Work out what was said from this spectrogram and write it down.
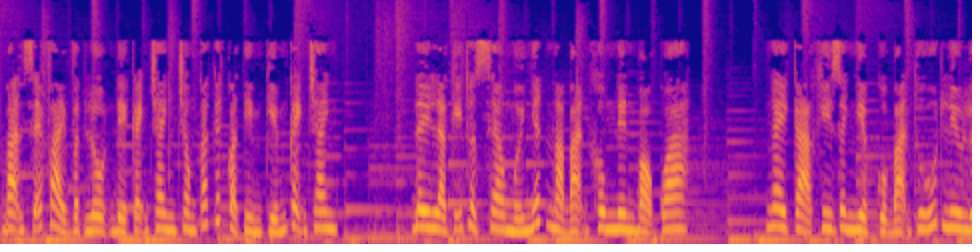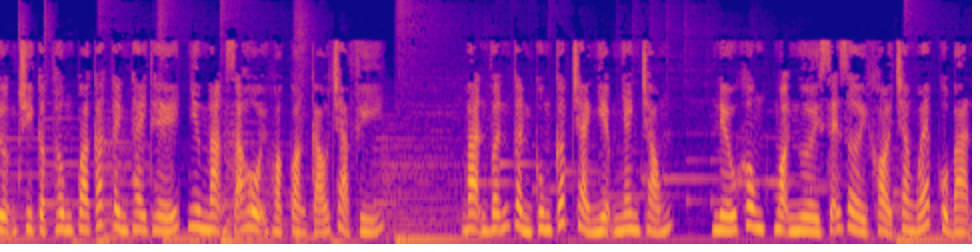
bạn sẽ phải vật lộn để cạnh tranh trong các kết quả tìm kiếm cạnh tranh. Đây là kỹ thuật SEO mới nhất mà bạn không nên bỏ qua. Ngay cả khi doanh nghiệp của bạn thu hút lưu lượng truy cập thông qua các kênh thay thế như mạng xã hội hoặc quảng cáo trả phí, bạn vẫn cần cung cấp trải nghiệm nhanh chóng. Nếu không, mọi người sẽ rời khỏi trang web của bạn.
